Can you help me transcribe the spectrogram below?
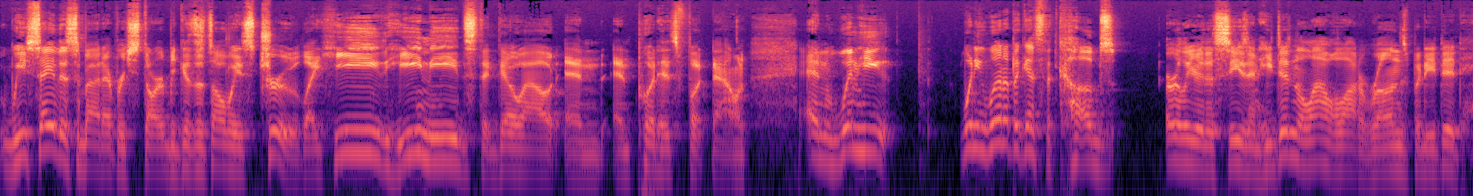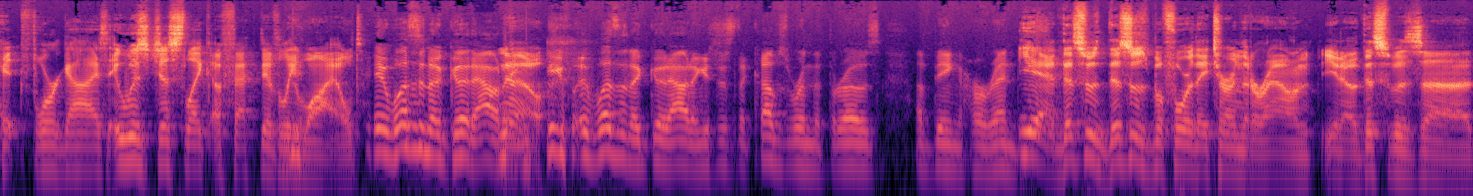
We say this about every start because it's always true. Like he he needs to go out and and put his foot down. And when he when he went up against the Cubs earlier this season, he didn't allow a lot of runs, but he did hit four guys. It was just like effectively wild. it wasn't a good outing. No. it wasn't a good outing. It's just the Cubs were in the throes of being horrendous. Yeah, this was this was before they turned it around. You know, this was uh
